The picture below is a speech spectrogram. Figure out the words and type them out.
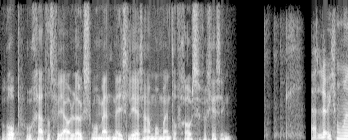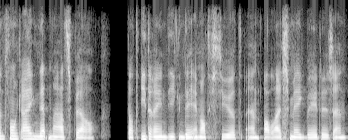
Rob, hoe gaat het voor jou? Leukste moment, meest leerzame moment of grootste vergissing? Ja, het leukste moment vond ik eigenlijk net na het spel. Dat iedereen die ik een DM had gestuurd en allerlei smeekbedes en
